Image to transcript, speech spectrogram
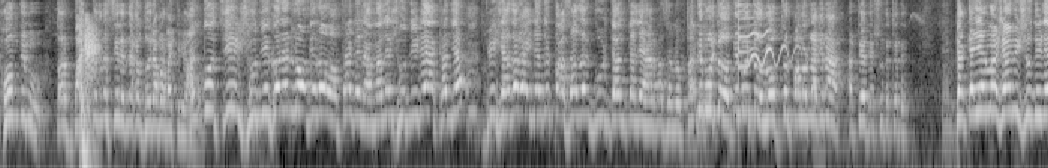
ফোন দিমু। তোর বাইক থেকে ছিলেন ধরে আমার আমি বুঝছি সুদি করে লোকের অভাব থাকে না। মানে সুদিটা একখান যে বিশ হাজার আইনাদের পাঁচ হাজার গুড় দান তাহলে হার পাশে লোক থাকে দিবই তো দিবই তো। লোক তোর পালন লাগে না। আর তে দে শুধু তে দে। কাকা এই মাসে আমি সুদিটা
